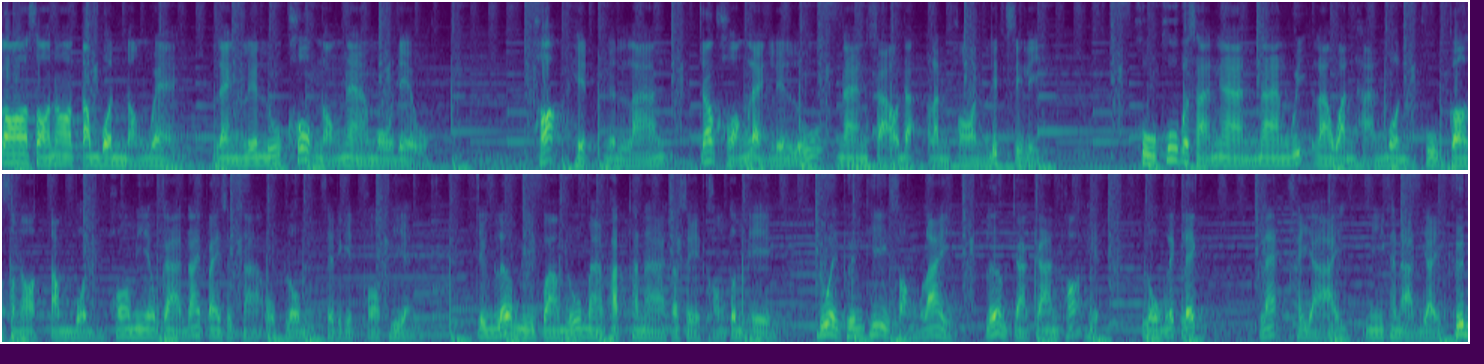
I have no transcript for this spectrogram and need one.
กศนตำบลหนองแวง แหล่งเรียนรู้โคกหนองนาโมเดล เพาะเห็ดเงินล้าน เจ้าของแหล่งเรียนรู้นางสาวดรันพรฤทธิ์สิริ ครูผู้ประสานงานนางวิลาวันหานมนครูกศนตำบล พอมีโอกาสได้ไปศึกษาอบรมเศรษฐกิจพอเพียง จึงเริ่มมีความรู้มาพัฒนาเกษตรของตนเอง ด้วยพื้นที่ 2 ไร่ เริ่มจากการเพาะเห็ดลงเล็กๆ และขยายมีขนาดใหญ่ขึ้น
